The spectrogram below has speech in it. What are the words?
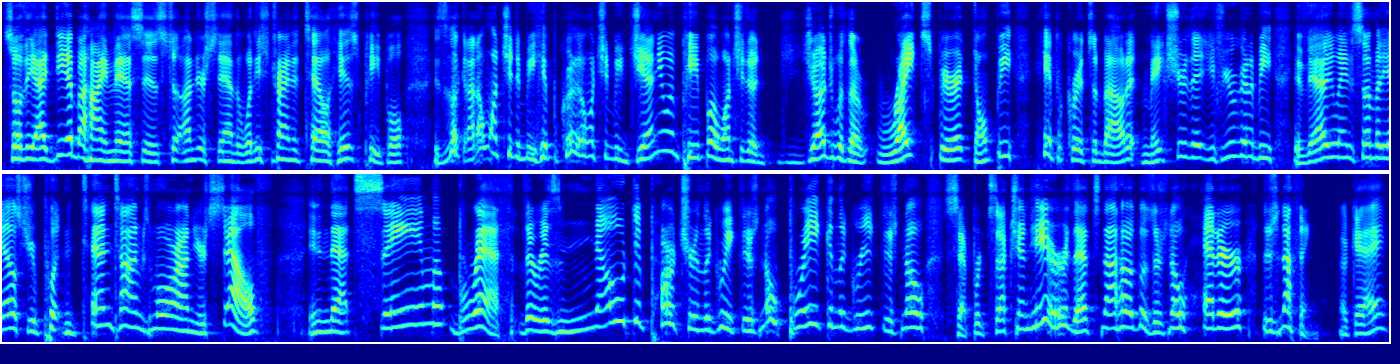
so the idea behind this is to understand that what he's trying to tell his people is look, I don't want you to be hypocritical. I want you to be genuine people. I want you to judge with a right spirit. Don't be hypocrites about it. Make sure that if you're going to be evaluating somebody else, you're putting 10 times more on yourself. In that same breath, there is no departure in the Greek. There's no break in the Greek. There's no separate section here. That's not how it goes. There's no header. There's nothing. Okay?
